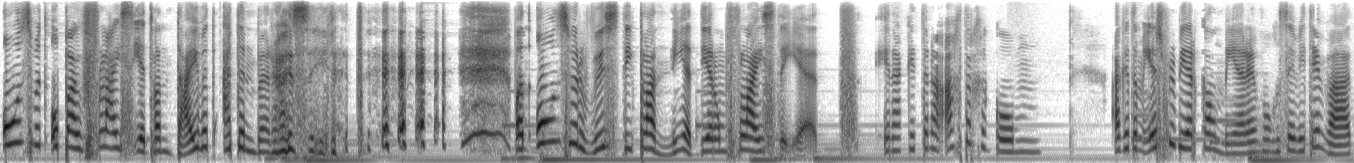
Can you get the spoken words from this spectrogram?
ons moet ophou vleis eet want David Attenborough sê dit. want ons verwoes die planeet deur om vleis te eet. En ek het er nou agtergekom Ek het hom eers probeer kalmeer en hom gesê, weet jy wat?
